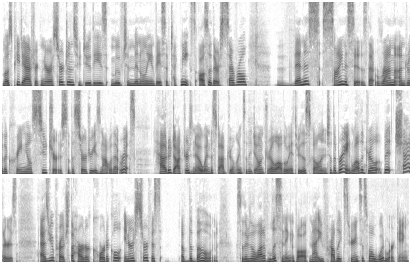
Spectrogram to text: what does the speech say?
most pediatric neurosurgeons who do these move to minimally invasive techniques. Also, there are several venous sinuses that run under the cranial sutures, so the surgery is not without risk. How do doctors know when to stop drilling so they don't drill all the way through the skull and into the brain? Well, the drill bit chatters as you approach the harder cortical inner surface of the bone. So there's a lot of listening involved. Matt, you've probably experienced this while woodworking.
